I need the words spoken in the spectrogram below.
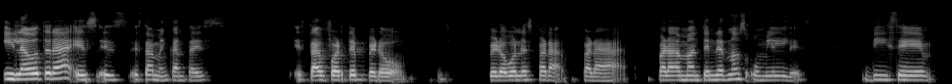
Y la otra es, es esta me encanta, es, está fuerte, pero, pero bueno, es para, para, para mantenernos humildes. Dice,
